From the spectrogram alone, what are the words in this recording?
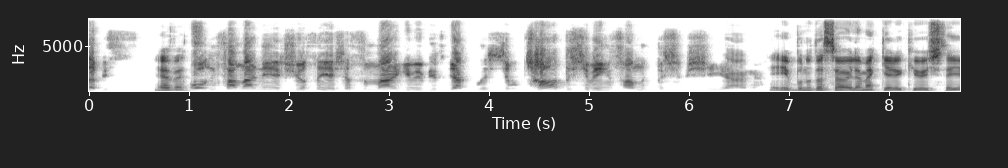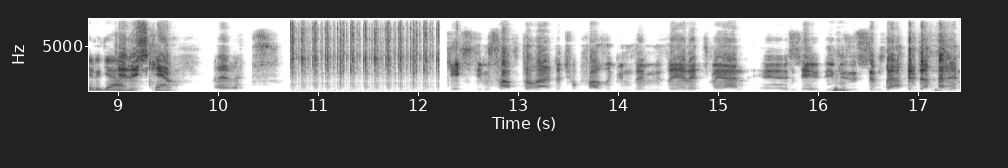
da biz. Evet. O insanlar ne yaşıyorsa yaşasınlar gibi bir yaklaşım çağ dışı ve insanlık dışı bir şey yani. E, bunu da söylemek gerekiyor işte yeri gelmişken. Gerekiyor. Evet. Geçtiğimiz haftalarda çok fazla gündemimizde yer etmeyen e, sevdiğimiz isimlerden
